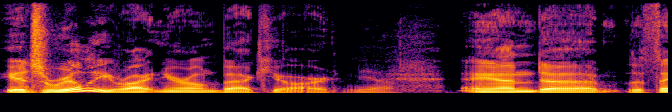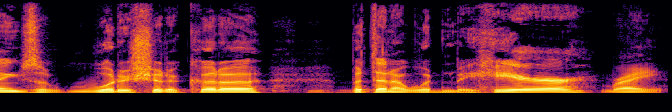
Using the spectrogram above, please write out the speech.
It's really right in your own backyard. Yeah. And uh, the things of woulda, shoulda, coulda, mm-hmm. but then I wouldn't be here. Right.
